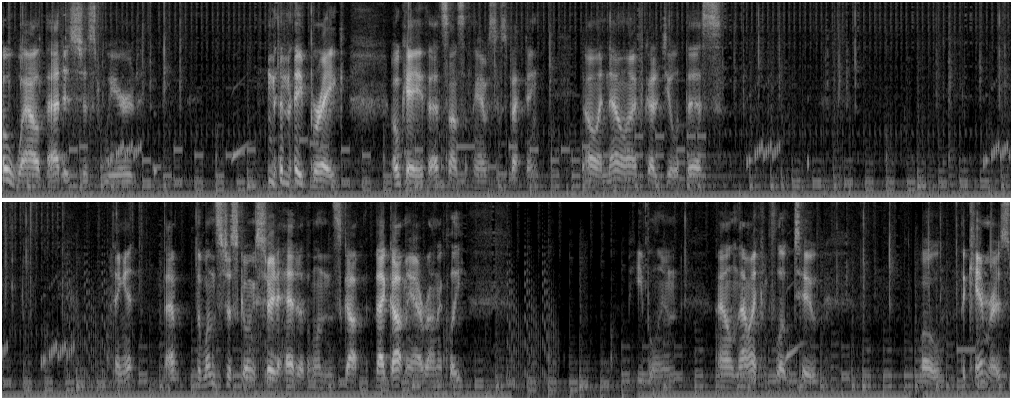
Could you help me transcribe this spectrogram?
Oh wow, that is just weird. then they break. Okay, that's not something I was expecting. Oh, and now I've got to deal with this. Dang it. That the ones just going straight ahead are the ones got that got me ironically. P balloon. Well, now I can float too. Whoa, the camera is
